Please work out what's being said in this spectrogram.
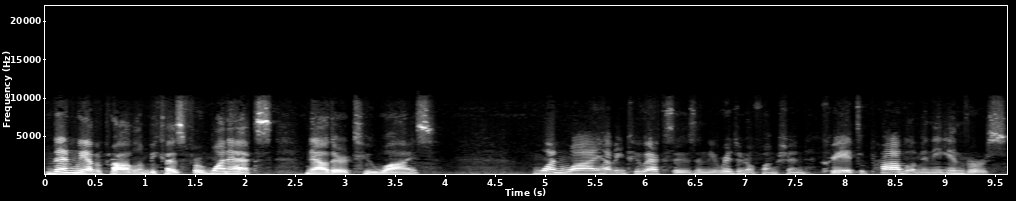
then we have a problem because for one x, now there are two y's. One y having two x's in the original function creates a problem in the inverse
